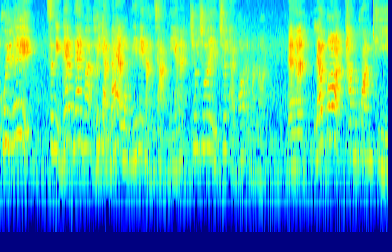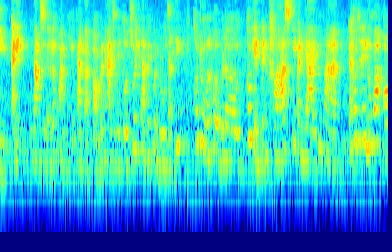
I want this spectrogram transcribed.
ต้องคุยกันให้สนิทแนบแน่นว่าเฮ้ยอยากได้อารมณ์นี้ในหนังฉากนี้ช่วยช่วยช่วยถ่ายทอดออกมาหน่อยนะฮะแล้วก็ทำความถี่อันนี้นำเสนอเรื่องความถี่การตัดต่อมันอาจจะเป็นตัวช่วยทำให้คนดูจากที่เขาดูแล้วเบลอเขาเห็นเป็นคลาสที่บรรยายขึ้นมา แล้วเขาจะได้รู้ว่าอ๋อ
